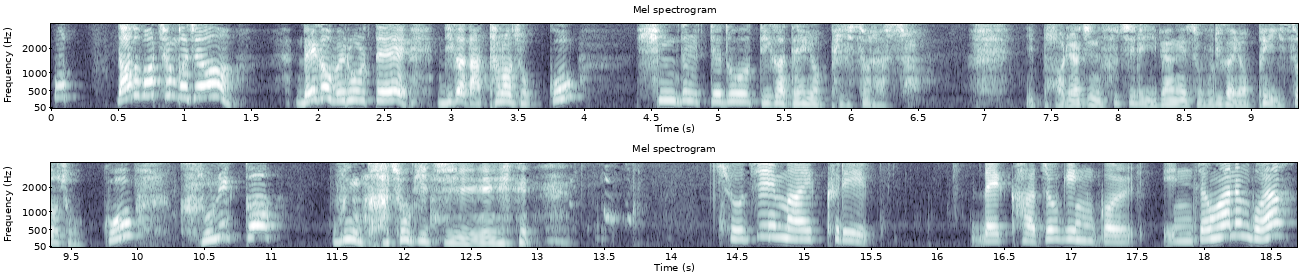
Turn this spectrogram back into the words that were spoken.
어, 나도 마찬가지야. 내가 외로울 때 네가 나타나줬고 힘들 때도 네가 내 옆에 있어줬어. 이 버려진 후지를 입양해서 우리가 옆에 있어줬고 그러니까 우린 가족이지. 조지 마이클이 내 가족인 걸 인정하는 거야?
